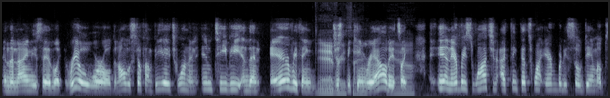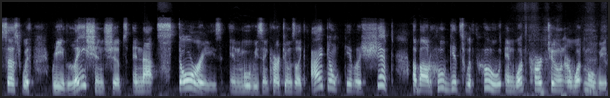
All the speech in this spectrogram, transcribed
in the 90s, they had like the real world and all the stuff on VH1 and MTV, and then everything, just became reality. It's like, and everybody's watching. I think that's why everybody's so damn obsessed with relationships and not stories in movies and cartoons. Like, I don't give a shit about who gets with who in what cartoon or what movie.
